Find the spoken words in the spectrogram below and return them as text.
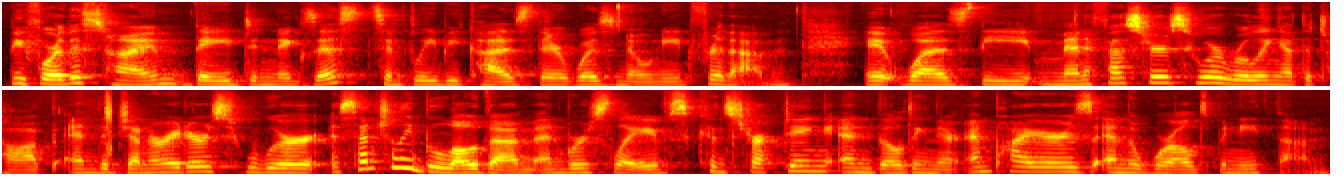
Before this time, they didn't exist simply because there was no need for them. It was the manifestors who were ruling at the top and the generators who were essentially below them and were slaves, constructing and building their empires and the worlds beneath them.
